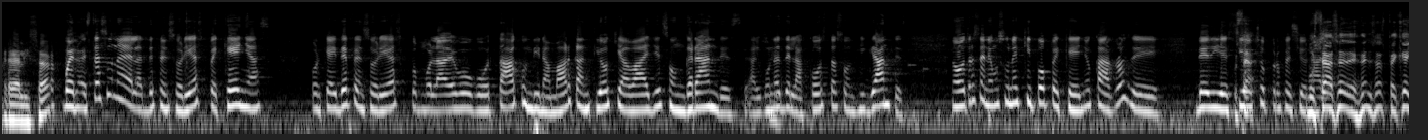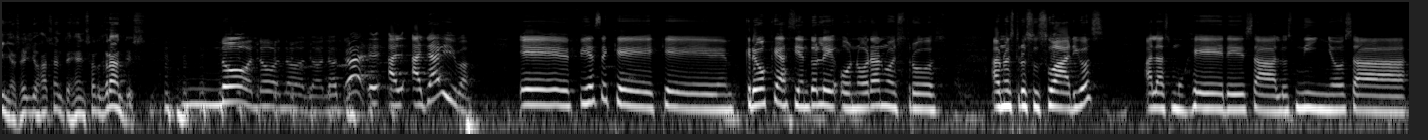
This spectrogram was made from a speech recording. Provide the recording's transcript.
realizar? Bueno, esta es una de las defensorías pequeñas, porque hay defensorías como la de Bogotá, Cundinamarca, Antioquia, Valle, son grandes, algunas de la costa son gigantes. Nosotros tenemos un equipo pequeño, Carlos, de, de 18 Usted- profesionales. Usted hace defensas pequeñas, ellos hacen defensas grandes. No, no, no, no, no. Eh, allá iba. Eh, fíjese que, que creo que haciéndole honor a nuestros, a nuestros usuarios, a las mujeres, a los niños, a,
